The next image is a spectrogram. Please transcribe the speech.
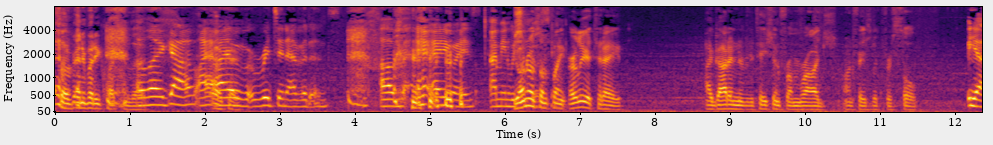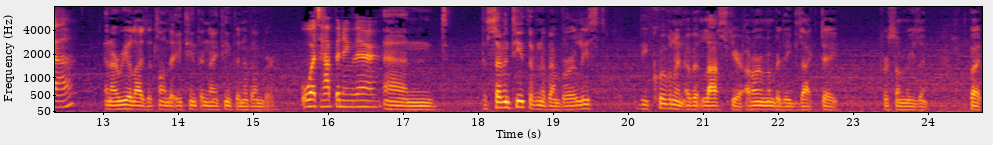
so if anybody questions I'm that, like, yeah, I, I have written evidence. Um, anyways, I mean, we you know something funny? Earlier today, I got an invitation from Raj on Facebook for Sole, Yeah, and I realized it's on the 18th and 19th of November, what's happening there? and the 17th of November, or at least the equivalent of it last year. I don't remember the exact day, for some reason, but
